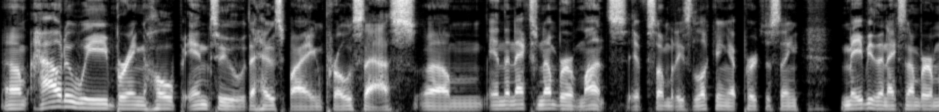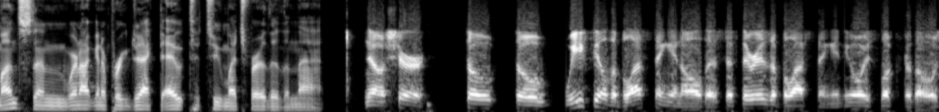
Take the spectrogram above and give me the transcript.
um, how do we bring hope into the house buying process um, in the next number of months? If somebody's looking at purchasing, maybe the next number of months, then we're not going to project out too much further than that. No, sure. So, so we feel the blessing in all this. If there is a blessing, and you always look for those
